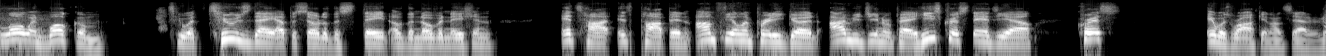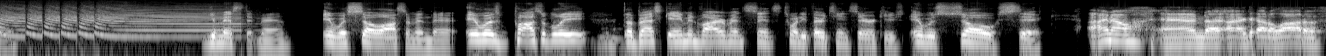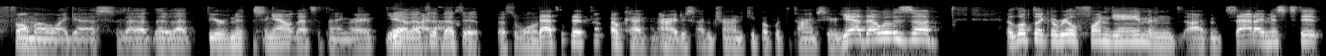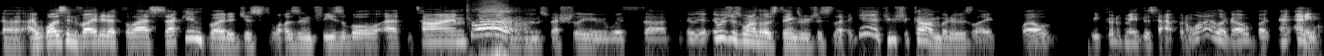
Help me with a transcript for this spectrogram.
Hello and welcome to a Tuesday episode of the State of the Nova Nation. It's hot, it's popping. I'm feeling pretty good. I'm Eugene Rapay. He's Chris Stanziel. Chris, it was rocking on Saturday. You missed it, man. It was so awesome in there. It was possibly the best game environment since 2013 Syracuse. It was so sick. I know, and I, I, got a lot of FOMO. I guess Is that that fear of missing out. That's the thing, right? Yeah, yeah that's I, it. That's it. That's the one. That's it. Okay, all right. Just I'm trying to keep up with the times here. Yeah, that was. Uh, it looked like a real fun game, and I'm sad I missed it. Uh, I was invited at the last second, but it just wasn't feasible at the time. Um, especially with uh, it, it was just one of those things where it's just like, yeah, you should come, but it was like, well, we could have made this happen a while ago. But anyway,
